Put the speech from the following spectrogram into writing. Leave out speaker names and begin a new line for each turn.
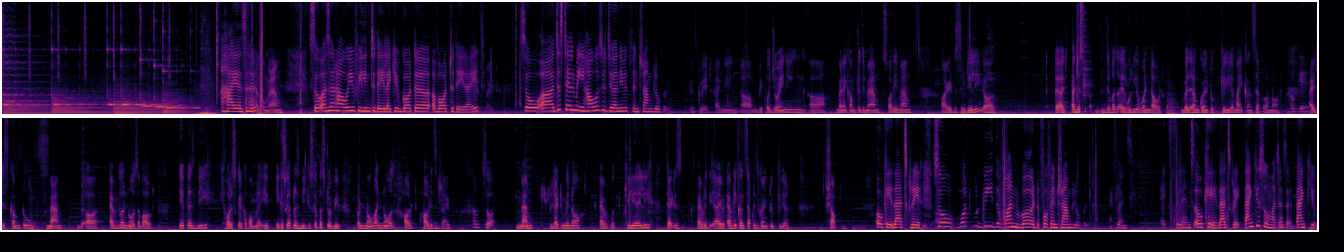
Hi Azhar.
Hello, ma'am.
So Azhar, how are you feeling today? Like you've got a award today, right?
That's right.
So uh, just tell me, how was your journey with Fintram Global?
It is great. I mean, um, before joining, uh, when I come to the ma'am, sorry, ma'am, uh, it was really. Uh, I, I just there was only one doubt whether I'm going to clear my concept or not.
Okay.
I just come to ma'am. Uh, everyone knows about A plus B whole square का formula A square plus B square plus two B but no one knows how how
it
is derive so ma'am let me know clearly that is every every concept is going to clear sharply.
Okay, that's great. So, what would be the one word for FinTram Global?
Excellence.
Excellence. Okay, that's great. Thank you so much, Azhar. Thank you.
